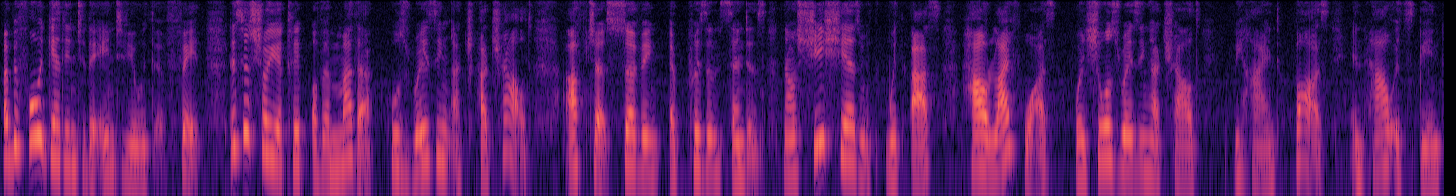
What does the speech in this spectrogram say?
But before we get into the interview with Faith, let's just show you a clip of a mother who's raising a, her child after serving a prison sentence. Now, she shares with, with us how life was when she was raising her child behind bars and how it's been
